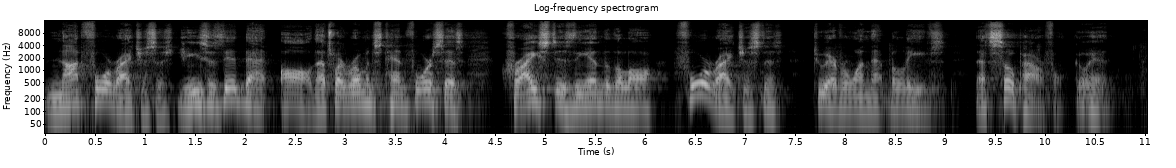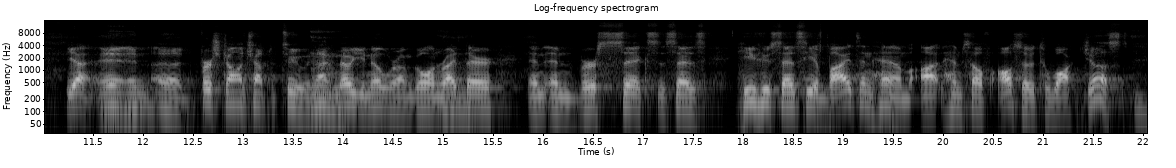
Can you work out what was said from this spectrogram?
not for righteousness. Jesus did that all. That's why Romans 10 4 says, Christ is the end of the law for righteousness to everyone that believes. That's so powerful. Go ahead. Yeah, and, uh, First John chapter 2, and mm. I know you know where I'm going, right mm. there And in verse 6, it says, He who says he abides in him ought himself also to walk just mm.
